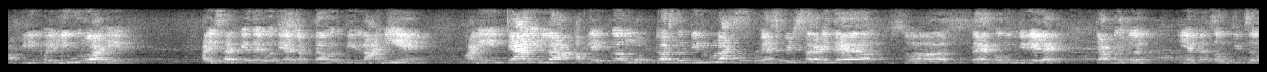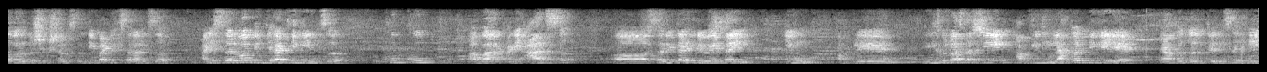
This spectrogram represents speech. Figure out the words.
आपली पहिली गुरु आहे. आईसारखे दैवत या जगतावरती नाही आहे आणि त्या आईला आपलं एक मोठं असं दिलखुलास व्यासपीठ सरांनी तयार स- तयार करून दिलेलं आहे. त्याबद्दल इयत्ता चौथीचं वर्ग शिक्षक संदीप पाटील सरांचं आणि सर्व विद्यार्थिनींचं खूप खूप आभार. आणि आज सरिताई सरिता हिरवेताई येऊन आपले दिलखुलास अशी आपली मुलाखत दिलेली आहे त्याबद्दल त्यांचंही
